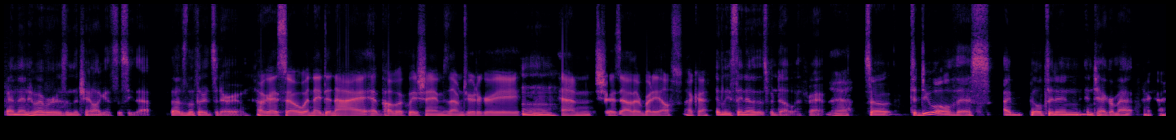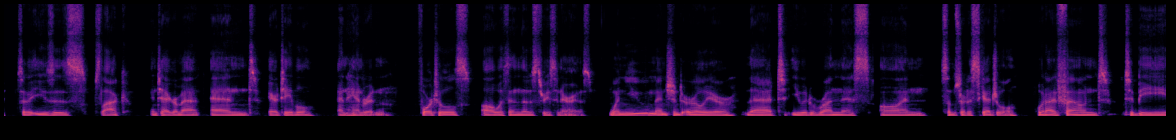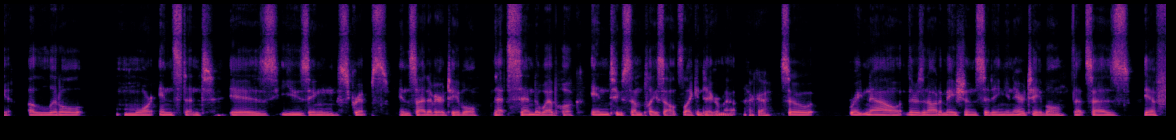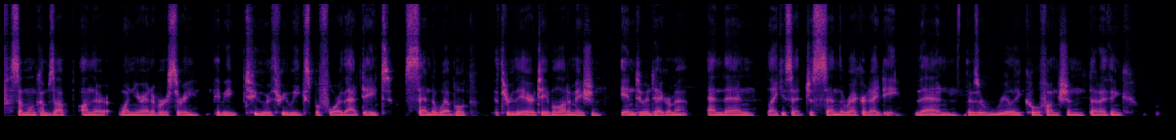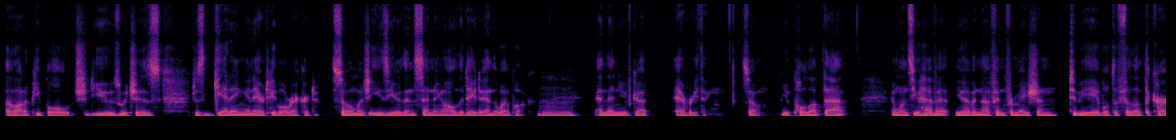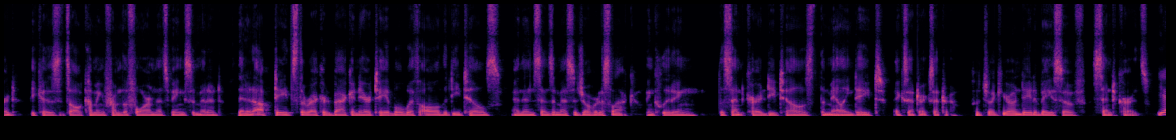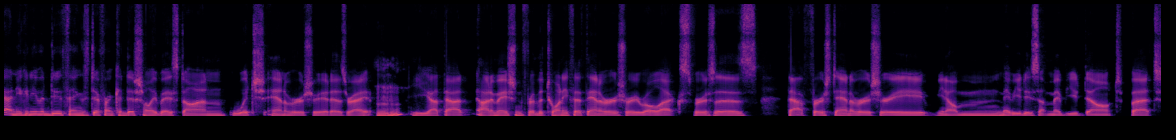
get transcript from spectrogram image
and then whoever is in the channel gets to see that. That's the third scenario. Okay. So, when they deny, it publicly shames them to a degree hmm and shares out with everybody else. Okay. At least they know that's been dealt with, right? Yeah. So to do all of this, I built it in Integromat. Okay. So it uses Slack, Integromat, and Airtable and Handwrytten. Four tools, all within those three scenarios. When you mentioned earlier that you would run this on some sort of schedule, what I've found to be a little more instant is using scripts inside of Airtable that send a webhook into someplace else, like Integromat. Okay. So right now, there's an automation sitting in Airtable that says if someone comes up on their one year anniversary, maybe two or three weeks before that date, send a webhook through the Airtable automation into Integromat. And then, like you said, just send the record ID. Then there's a really cool function that I think a lot of people should use, which is just getting an Airtable record. So much easier than sending all the data in the webhook hmm and then you've got everything. So you pull up that, and once you have it, you have enough information to be able to fill out the card because it's all coming from the form that's being submitted. Then it updates the record back in Airtable with all the details and then sends a message over to Slack, including the sent card details, the mailing date, et cetera, et cetera. So it's like your own database of sent cards. Yeah. And you can even do things different conditionally based on which anniversary it is, right? Mm-hmm. You got that automation for the 25th anniversary Rolex versus that first anniversary. You know, maybe you do something, maybe you don't, but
